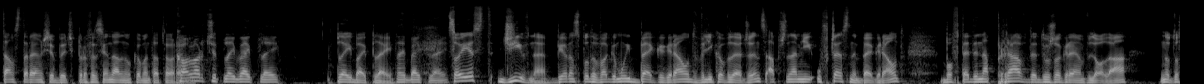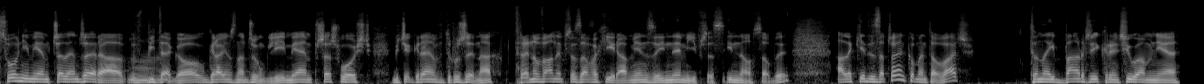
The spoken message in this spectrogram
tam starałem się być profesjonalnym komentatorem. Color czy play by play? Play by play. Play by play. Co jest dziwne, biorąc pod uwagę mój background w League of Legends, a przynajmniej ówczesny background, bo wtedy naprawdę dużo grałem w LoLa. No dosłownie miałem challengera wbitego, grając na dżungli. Miałem przeszłość, gdzie grałem w drużynach, trenowany przez Awahira, między innymi przez inne osoby. Ale kiedy zacząłem komentować, to najbardziej kręciła mnie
